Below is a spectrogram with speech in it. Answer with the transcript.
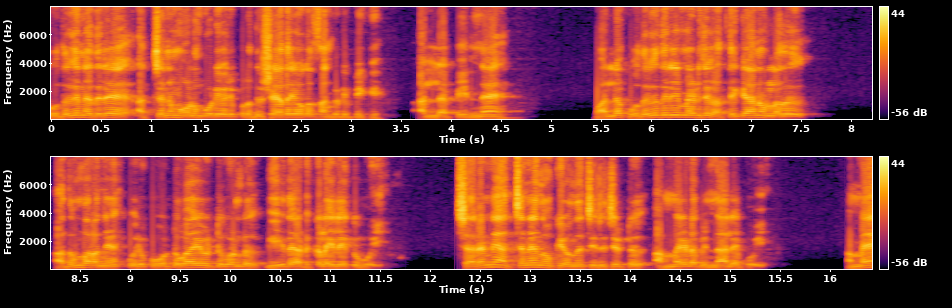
കൊതുകിനെതിരെ അച്ഛനും മോളും കൂടി ഒരു പ്രതിഷേധ യോഗം സംഘടിപ്പിക്ക്. അല്ല പിന്നെ? വല്ല കൊതുക് തിരി മേടിച്ച് കത്തിക്കാനുള്ളത്. അതും പറഞ്ഞ് ഒരു കോട്ടുവായു ഇട്ടുകൊണ്ട് ഗീത അടുക്കളയിലേക്ക് പോയി. ശരണ്യ അച്ഛനെ നോക്കി ഒന്ന് ചിരിച്ചിട്ട് അമ്മയുടെ പിന്നാലെ പോയി. അമ്മേ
